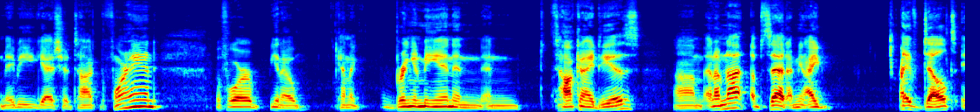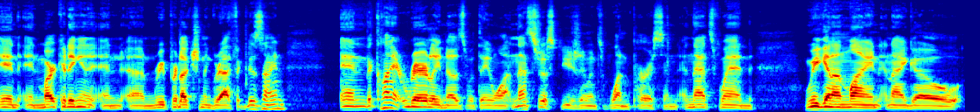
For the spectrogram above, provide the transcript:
maybe you guys should talk beforehand before you know kind of bringing me in and and talking ideas. Um, and I'm not upset. I mean, I I've dealt in in marketing and, and um, reproduction and graphic design, and the client rarely knows what they want, and that's just usually when it's one person, and that's when we get online and I go,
